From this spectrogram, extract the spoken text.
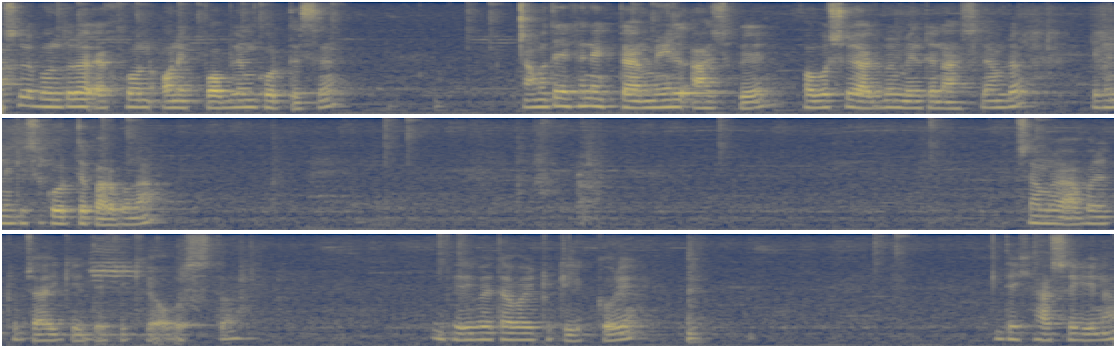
আসলে বন্ধুরা, এখন অনেক প্রবলেম করতেছে। আমাদের এখানে একটা মেল আসবে। অবশ্যই আসবে মেলটা না আসলে আমরা এখানে কিছু করতে পারব না। আচ্ছা আমরা আবার একটু যাই গিয়ে দেখি কি অবস্থা। ভেরিফাইতে আবার একটু ক্লিক করে। দেখি আসে কি না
